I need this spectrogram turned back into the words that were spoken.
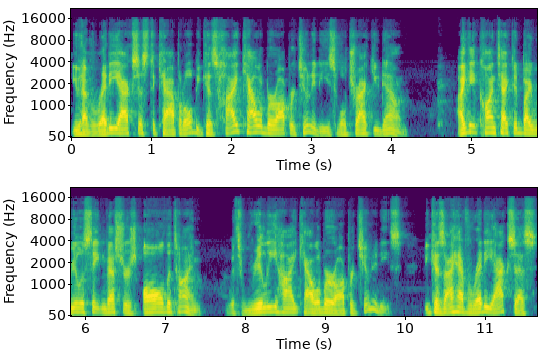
You have ready access to capital because high caliber opportunities will track you down. I get contacted by real estate investors all the time with really high caliber opportunities because I have ready access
